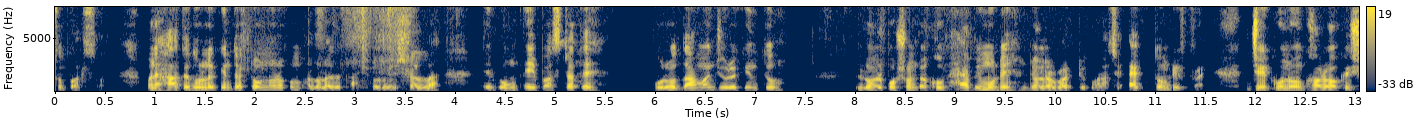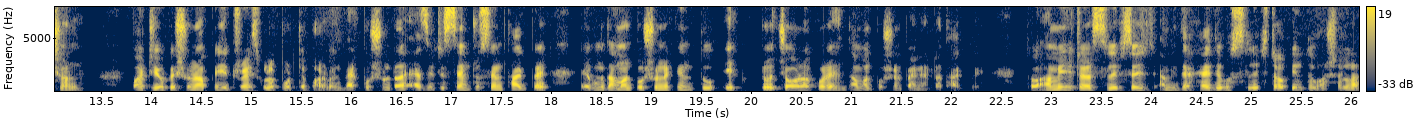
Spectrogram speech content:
সুপার সফট মানে হাতে ধরলে কিন্তু একটা অন্যরকম ভালো লাগে কাজ করবে ইনশাল্লাহ এবং এই পাশটাতে পুরো দামান জুড়ে কিন্তু লোয়ার পোর্শনটা খুব হ্যাভি মোডে ডলার ওয়ার্কটি করা আছে একদম ডিফারেন্ট যে কোনো ঘর অকেশন পার্টি অকেশন আপনি এই ড্রেসগুলো পরতে পারবেন। ব্যাক পোর্শনটা as it is same to same থাকবে এবং দামান পোর্শনে কিন্তু একটু চওড়া করে দামান পোর্শন প্যানেলটা থাকবে। তো আমি এটার স্লিপসে আমি দেখাই দেবো। স্লিপসটাও কিন্তু মাসাল্লাহ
